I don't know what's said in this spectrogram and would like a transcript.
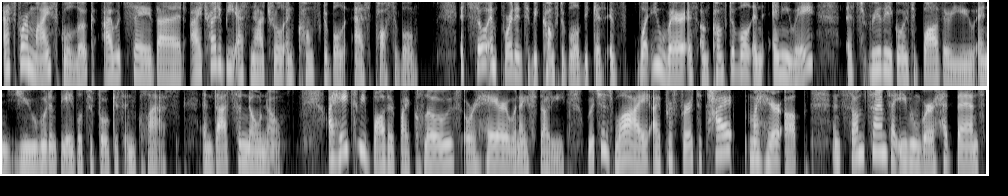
As for my school look, I would say that I try to be as natural and comfortable as possible. It's so important to be comfortable because if what you wear is uncomfortable in any way, it's really going to bother you and you wouldn't be able to focus in class. And that's a no no. I hate to be bothered by clothes or hair when I study, which is why I prefer to tie my hair up, and sometimes I even wear headbands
